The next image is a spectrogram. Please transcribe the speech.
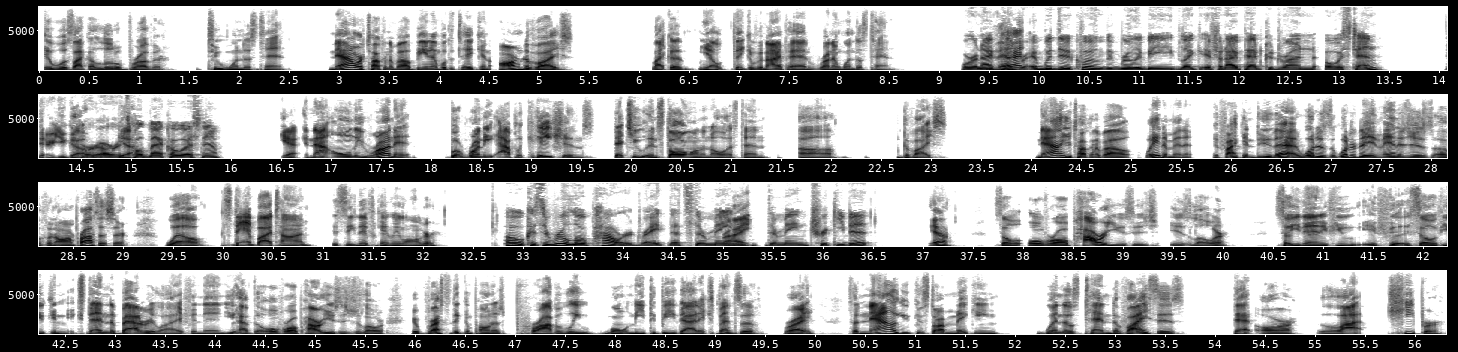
it was like a little brother to Windows 10. Now we're talking about being able to take an ARM device, like a you know, think of an iPad running Windows 10, or an iPad. That, would the equivalent really be like if an iPad could run OS 10? There you go. Or, or it's yeah. called Mac OS now. Yeah, and not only run it, but run the applications that you install on an OS 10 uh, device. Now you're talking about wait a minute, if I can do that, what is what are the advantages of an ARM processor? Well, standby time is significantly longer. Oh, because they're real low powered, right? That's their main right. their main tricky bit. Yeah. So overall power usage is lower. So you then if you if so if you can extend the battery life and then you have the overall power usage is lower, the rest of the components probably won't need to be that expensive, right? So now you can start making Windows 10 devices that are a lot cheaper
